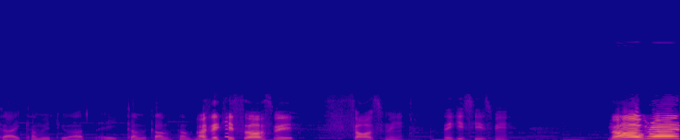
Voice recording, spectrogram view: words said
guy coming to us. Hey, come, come, come. I think he saws me. Saws me. I think he sees me. No, run!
